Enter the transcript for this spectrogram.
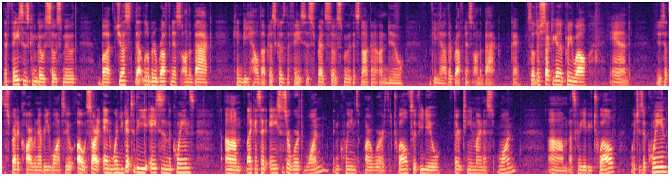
the faces can go so smooth, but just that little bit of roughness on the back can be held up just because the face is spread so smooth it's not going to undo the, uh, the roughness on the back. Okay, So they're stuck together pretty well and you just have to spread a card whenever you want to. Oh, sorry, and when you get to the aces and the queens, um, like I said, aces are worth 1 and queens are worth 12. So if you do 13 minus 1, um, that's going to give you 12, which is a queen.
